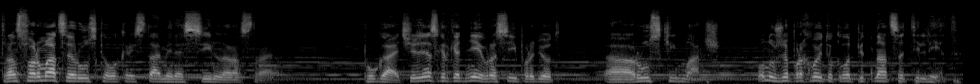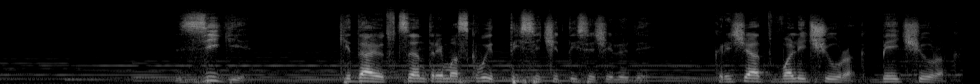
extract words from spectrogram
Трансформация русского креста меня сильно расстраивает, пугает. Через несколько дней в России пройдет э, русский марш. Он уже проходит около 15 лет. Зиги кидают в центре Москвы тысячи-тысячи людей. Кричат, вали чурок, бей чурок,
